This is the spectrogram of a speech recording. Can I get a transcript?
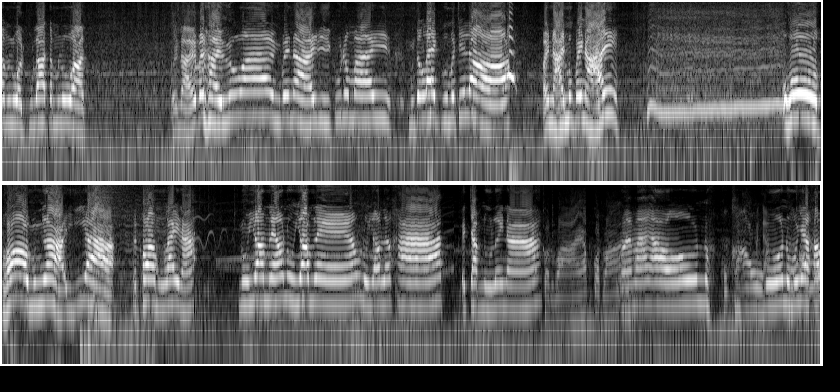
ตำรวจกูล่าตำรวจ ไปไหนไปไหนล่วง ไปไหนดิกูทำไม มึงต้องไล่กูไม่ใช่เหรอ ไปไหนมึงไปไหน โอ้โหพ่อมึงอะอ้เหี้ยให้พ่อมึงไล่นะ หนูยอมแล้วหนูยอมแล้ว หนูยอมแล้วครับ จะจับหนูเลยนะ กดวายครับกดวายไม่ไม่เอาหนูคุกเข้าหนูหนูไม่อยากเข้า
